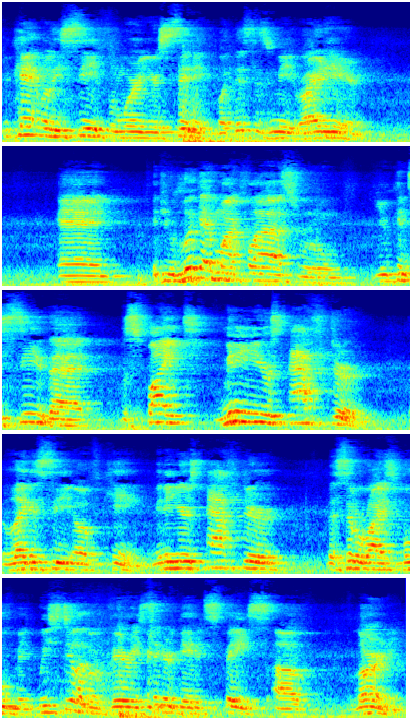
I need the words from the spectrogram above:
You can't really see from where you're sitting, but this is me right here. And if you look at my classroom, you can see that despite many years after the legacy of King, many years after the civil rights movement, we still have a very segregated space of learning.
